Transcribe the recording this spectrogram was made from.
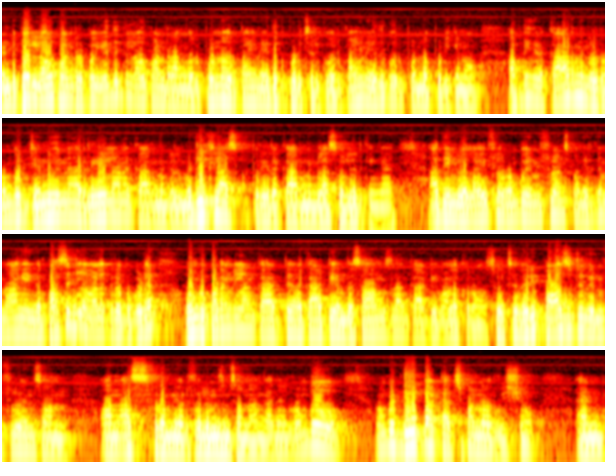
ரெண்டு பேர் லவ் பண்ணுறப்போ எதுக்கு லவ் பண்ணுறாங்க ஒரு பொண்ணு ஒரு பையனை எதுக்கு பிடிச்சிருக்கு? ஒரு பையனை எதுக்கு ஒரு பொண்ணை பிடிக்கணும்? அப்படிங்கிற காரணங்கள் ரொம்ப ஜென்வினாக ரியலான காரணங்கள் மிடில் கிளாஸ்க்கு புரிகிற காரணங்களாக சொல்லியிருக்கீங்க. அது எங்களை லைஃப்பில் ரொம்ப இன்ஃப்ளூயன்ஸ் பண்ணியிருக்கு. நாங்கள் எங்கள் பசங்களை வளர்க்குறப்ப கூட உங்கள் படங்கள்லாம் காட்டு காட்டி அந்த சாங்ஸ்லாம் காட்டி வளர்க்குறோம். So it's very positive influence on on us from your ஃபிலிம்ஸ்னு சொன்னாங்க. அது எனக்கு ரொம்ப ரொம்ப டீப்பாக டச் பண்ண ஒரு விஷயம். அண்ட்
